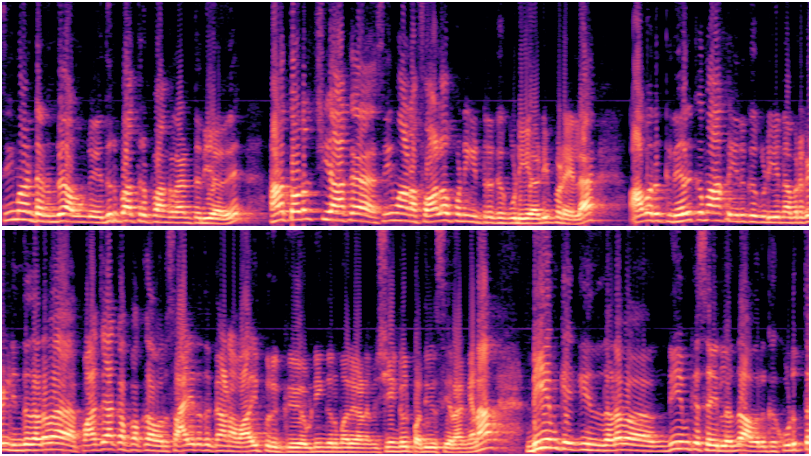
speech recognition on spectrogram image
சீமான்ட்ட இருந்து அவங்க எதிர்பார்த்திருப்பாங்களான்னு தெரியாது. ஆனால் தொடர்ச்சியாக சீமானை ஃபாலோ பண்ணிக்கிட்டு இருக்கக்கூடிய அடிப்படையில் அவருக்கு நெருக்கமாக இருக்கக்கூடிய நபர்கள் இந்த தடவை பாஜக பக்கம் அவர் சாயறதுக்கான வாய்ப்பு இருக்கு அப்படிங்கிற மாதிரியான விஷயங்கள் பதிவு செய்கிறாங்க ஏன்னா டிஎம்கேக்கு இந்த தடவை டிஎம்கே சைட்லேருந்து அவருக்கு கொடுத்த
